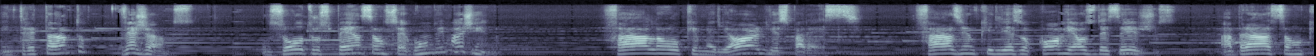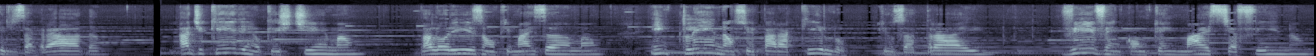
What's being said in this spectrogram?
Entretanto, vejamos, os outros pensam segundo imaginam. Falam o que melhor lhes parece. Fazem o que lhes ocorre aos desejos abraçam o que lhes agrada, adquirem o que estimam, valorizam o que mais amam, inclinam-se para aquilo que os atrai, vivem com quem mais se afinam,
